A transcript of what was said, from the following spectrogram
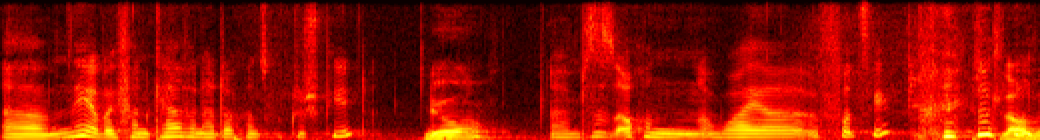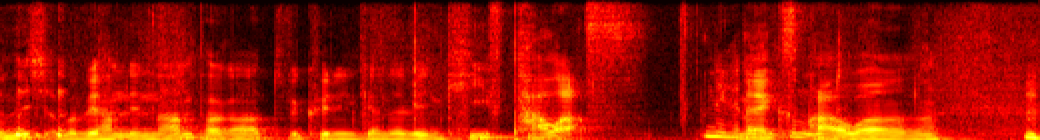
Ähm, nee, aber ich fand, Calvin hat auch ganz gut gespielt. ja, Ähm, das ist auch ein Wire-Fuzzi. ich glaube nicht, aber wir haben den Namen parat. Wir können ihn gerne erwähnen. Keith Powers. Nee, Max. Power.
